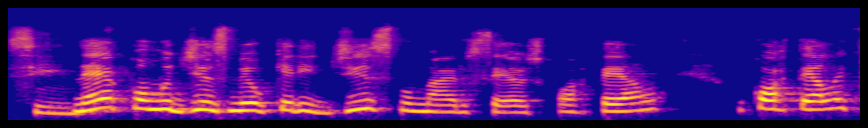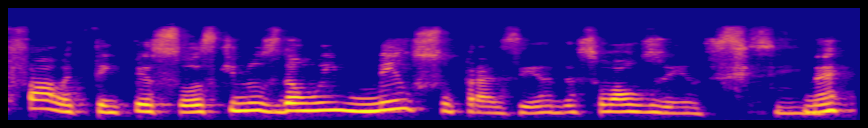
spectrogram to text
Sim. Né? Como diz meu queridíssimo Mário Sérgio Cortella, o Cortella que fala que tem pessoas que nos dão um imenso prazer da sua ausência. Sim. Né?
